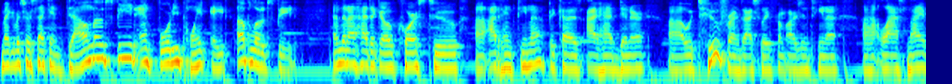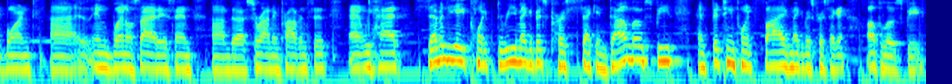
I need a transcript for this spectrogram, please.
megabits per second download speed and 40.8 upload speed. And then I had to go, of course, to uh, Argentina because I had dinner uh, with two friends actually from Argentina uh, last night, born uh, in Buenos Aires and um, the surrounding provinces. And we had 78.3 megabits per second download speed and 15.5 megabits per second upload speed.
